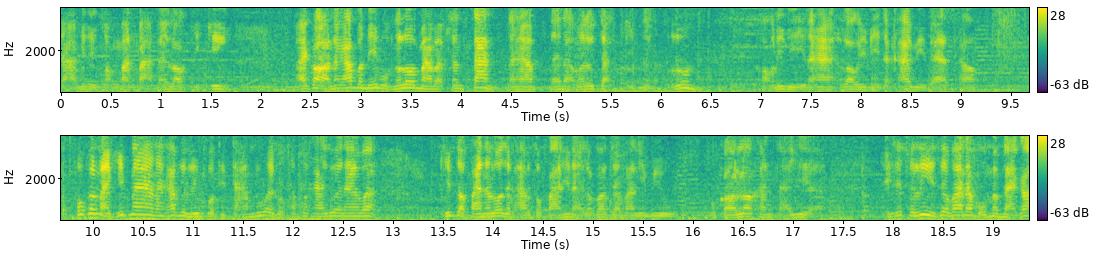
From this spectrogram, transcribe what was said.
จ่ายไม่ถึงสองพันบาทได้ลอกจิกกิ้งไปก่อนนะครับ วันนี้ผมจะโลดมาแบบสั้น ๆ นะครับแนะนำให้รู้จักอีกหนึ่งรุ่นของดีๆนะฮะลอกดีๆจากค่าย v b a s เขาพบกันใหม่คลิปหน้านะครับอย่าลืมกดติดตามด้วยกดซับสไครต์ด้วยนะว่าคลิปต่อไปนะโรจจะพาไปตกปลาที่ไหนแล้วก็จะมารีวิวอุปกรณ์ลอกคันสายเหยื่อ อิเซอรี่เสื้อผ้าหน้าผมแบบไหนก็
